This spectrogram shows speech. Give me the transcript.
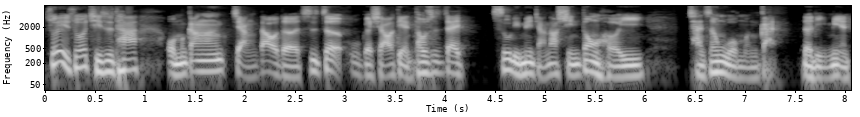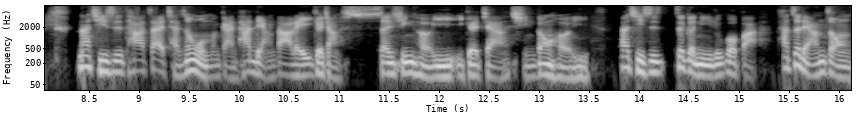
所以说其实它我们刚刚讲到的是这五个小点，都是在书里面讲到行动合一产生我们感的里面。那其实它在产生我们感，它两大类，一个讲身心合一，一个讲行动合一。那其实这个你如果把它这两种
